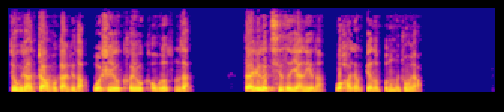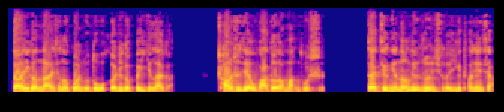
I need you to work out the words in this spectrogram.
就会让丈夫感觉到我是一个可有可无的存在。在这个妻子眼里呢，我好像变得不那么重要。当一个男性的关注度和这个被依赖感长时间无法得到满足时，在经济能力允许的一个条件下。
